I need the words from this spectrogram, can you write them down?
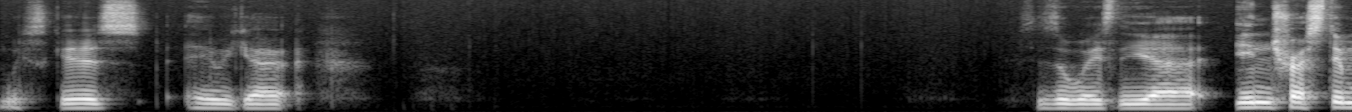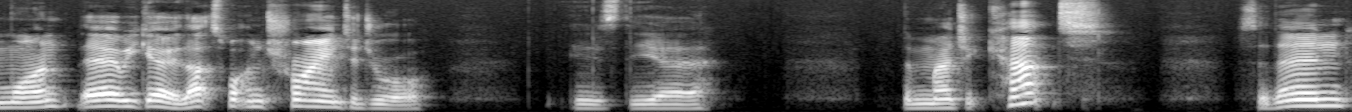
Whiskers, here we go. This is always the uh, interesting one. There we go. That's what I'm trying to draw. Is the uh, the magic cat. So then,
